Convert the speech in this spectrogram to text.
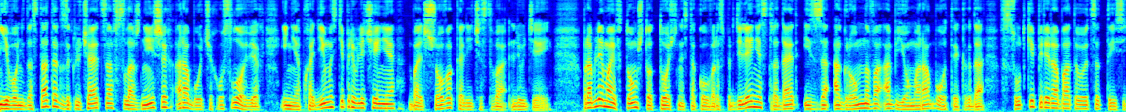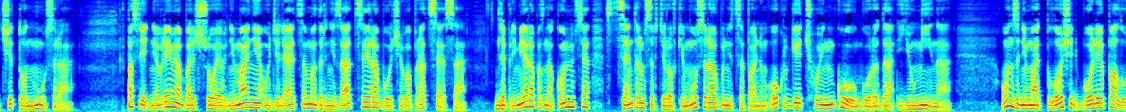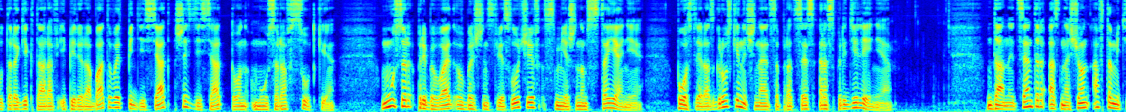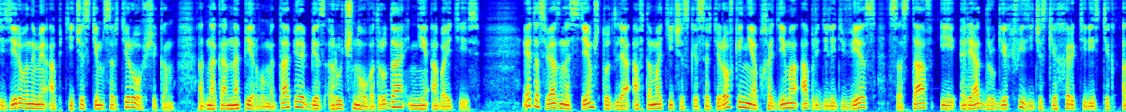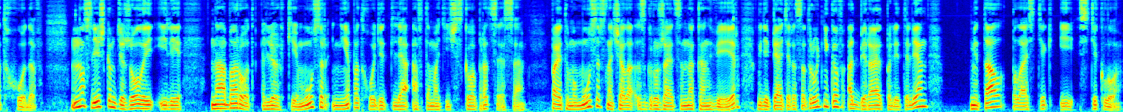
Его недостаток заключается в сложнейших рабочих условиях и необходимости привлечения большого количества людей. Проблема и в том, что точность такого распределения страдает из-за огромного объема работы, когда в сутки перерабатываются тысячи тонн мусора. В последнее время большое внимание уделяется модернизации рабочего процесса – для примера познакомимся с центром сортировки мусора в муниципальном округе Чхуингу города Юмина. Он занимает площадь более полутора гектаров и перерабатывает 50-60 тонн мусора в сутки. Мусор пребывает в большинстве случаев в смешанном состоянии. После разгрузки начинается процесс распределения – Данный центр оснащен автоматизированными оптическим сортировщиком, однако на первом этапе без ручного труда не обойтись. Это связано с тем, что для автоматической сортировки необходимо определить вес, состав и ряд других физических характеристик отходов. Но слишком тяжелый или наоборот легкий мусор не подходит для автоматического процесса. Поэтому мусор сначала сгружается на конвейер, где пятеро сотрудников отбирают полиэтилен, металл, пластик и стекло.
